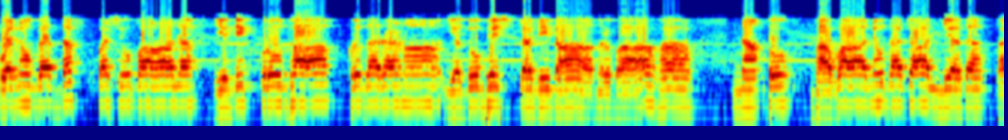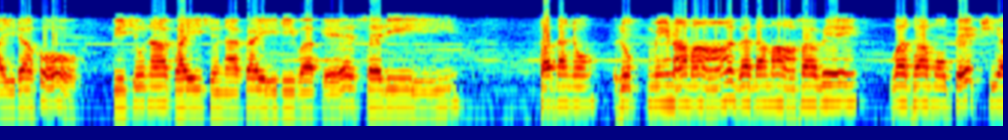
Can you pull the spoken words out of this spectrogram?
क्वनुगदः पशुपाल इति क्रुधा कृदरणा यदुभिश्चजिता नृपाः। न तु भवानुदचाल्यत तैरहो पिशुनकैशुनकैरिव केसरी। तदनु रुक्मिणमागतमाहवे वधमुपेक्ष्य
